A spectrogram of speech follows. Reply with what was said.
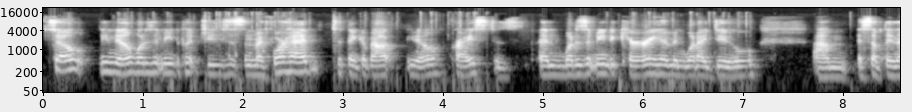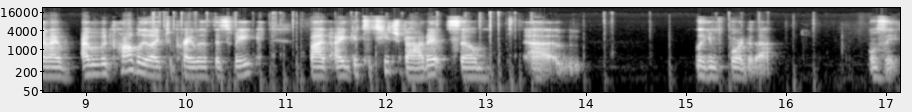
so, you know, what does it mean to put Jesus in my forehead? To think about, you know, Christ is, and what does it mean to carry him in what I do? Um, is something that I, I would probably like to pray with this week, but I get to teach about it. So, um, looking forward to that. We'll see.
